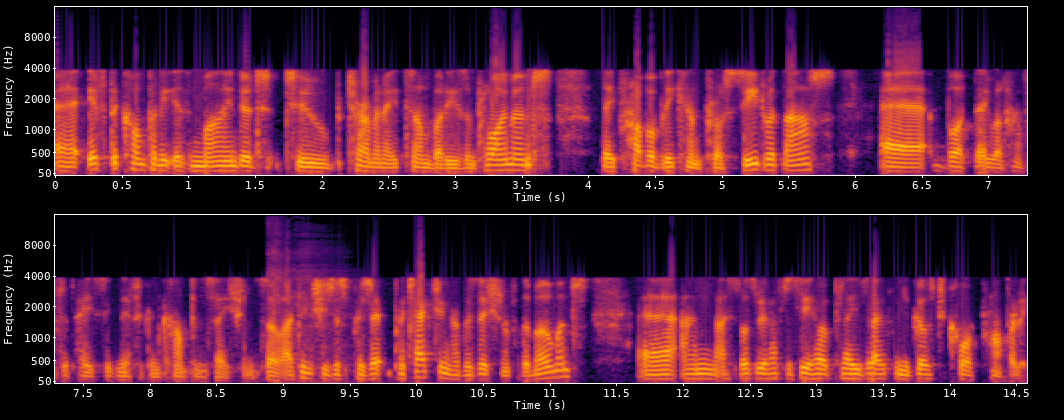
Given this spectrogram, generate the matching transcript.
Uh, if the company is minded to terminate somebody's employment, they probably can proceed with that. Uh, but they will have to pay significant compensation. So I think she's just pre- protecting her position for the moment, uh, and I suppose we'll have to see how it plays out when it goes to court properly.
